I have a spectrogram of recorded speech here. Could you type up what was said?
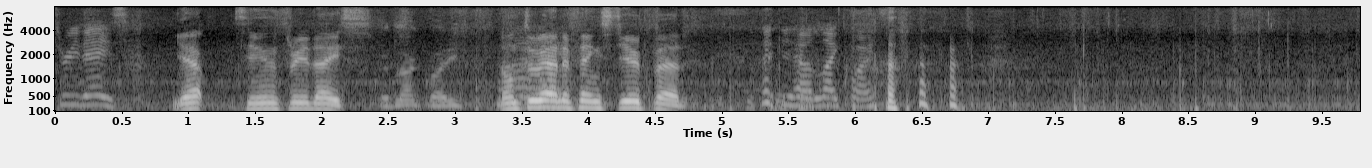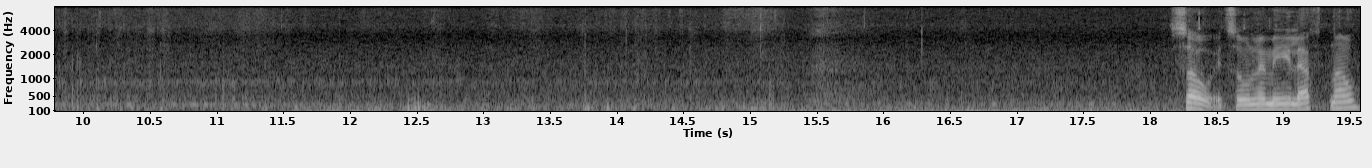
three days. Yep, see you in three days. good luck, buddy. Don't do anything stupid. yeah, likewise. So it's only me left now.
